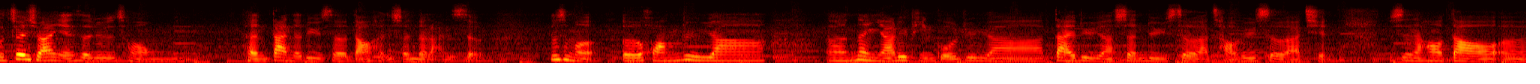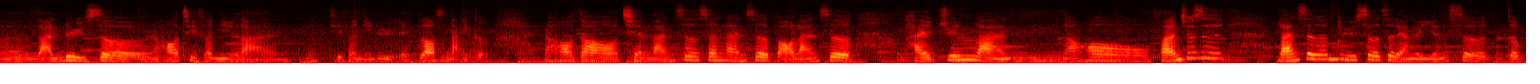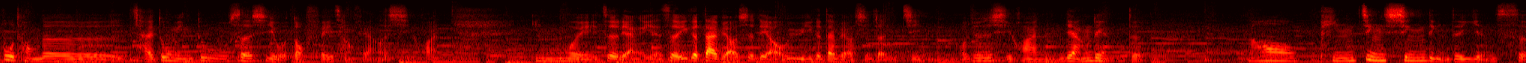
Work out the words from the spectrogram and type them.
我最喜欢的颜色就是从很淡的绿色到很深的蓝色，有什么鹅黄绿啊，呃嫩芽绿、苹果绿啊、带绿啊、深绿色啊、草绿色啊、浅。就是然后到呃蓝绿色，然后 Tiffany 蓝，Tiffany 绿，哎不知道是哪一个，然后到浅蓝色、深蓝色、宝蓝色、海军蓝，然后反正就是蓝色跟绿色这两个颜色的不同的彩度、明度、色系，我都非常非常的喜欢，因为这两个颜色，一个代表是疗愈，一个代表是冷静，我就是喜欢凉凉的。然后平静心灵的颜色，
